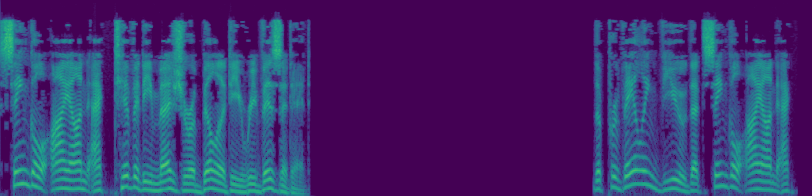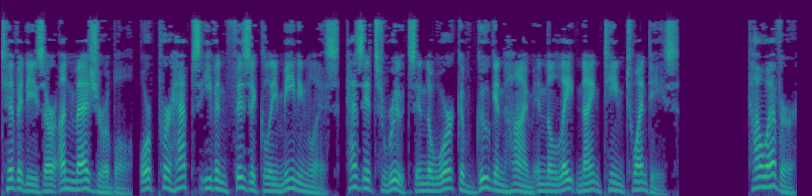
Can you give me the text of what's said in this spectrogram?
Single ion activity measurability revisited The prevailing view that single-ion activities are unmeasurable, or perhaps even physically meaningless, has its roots in the work of Guggenheim in the late 1920s. However,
